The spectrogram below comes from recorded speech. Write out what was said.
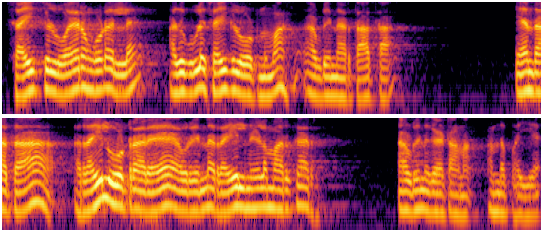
சைக்கிள் உயரம் கூட இல்லை அதுக்குள்ளே சைக்கிள் ஓட்டணுமா? அப்படின்னார் தாத்தா. ஏன் தாத்தா ரயில் ஓட்டுறாரே அவர் என்ன ரயில் நீளமாக இருக்கார்? அப்படின்னு கேட்டானான் அந்த பையன்.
